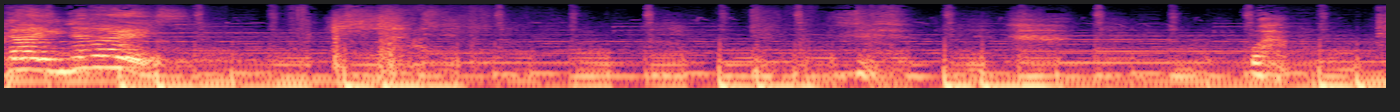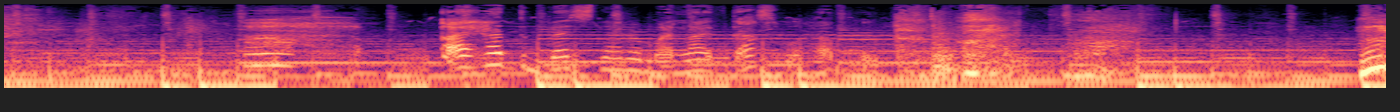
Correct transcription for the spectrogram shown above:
guy, you never race. Wow. I had the best night of my life. That's what happened. huh?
